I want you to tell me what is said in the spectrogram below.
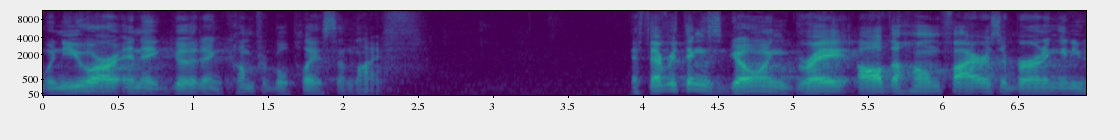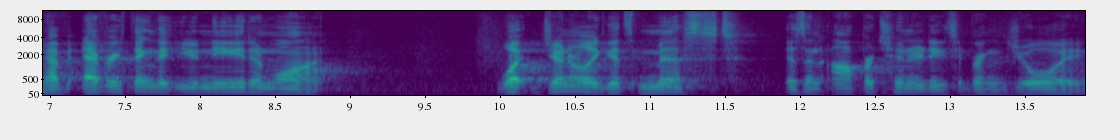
when you are in a good and comfortable place in life. If everything's going great, all the home fires are burning, and you have everything that you need and want, what generally gets missed is an opportunity to bring joy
